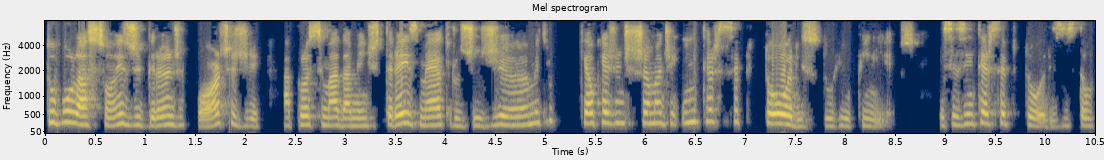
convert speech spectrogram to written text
tubulações de grande porte, de aproximadamente 3 metros de diâmetro, que é o que a gente chama de interceptores do Rio Pinheiros. Esses interceptores estão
